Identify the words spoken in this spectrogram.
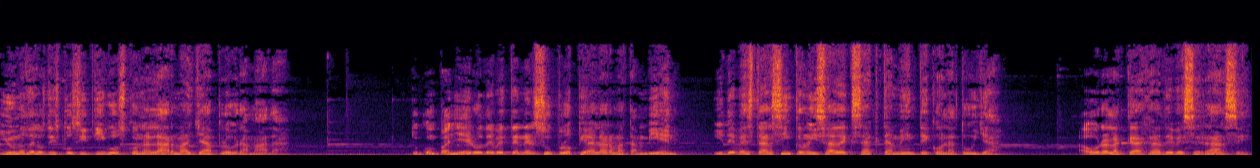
y uno de los dispositivos con alarma ya programada. Tu compañero debe tener su propia alarma también y debe estar sincronizada exactamente con la tuya. Ahora la caja debe cerrarse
